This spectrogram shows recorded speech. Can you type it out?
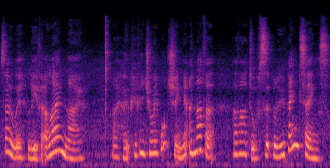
So we'll leave it alone now. I hope you've enjoyed watching yet another of our Dorset Blue paintings.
